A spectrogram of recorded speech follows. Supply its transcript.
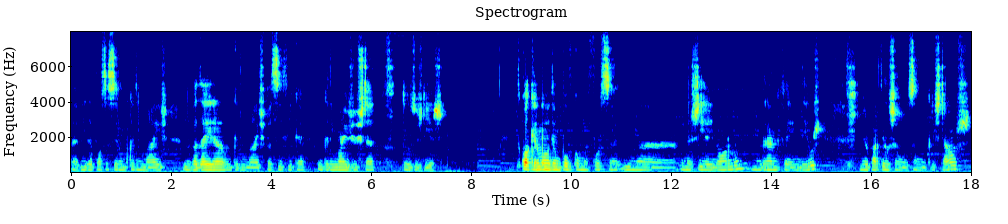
a vida possa ser um bocadinho mais levadeira, um bocadinho mais pacífica, um bocadinho mais justa todos os dias. De qualquer modo, é um povo com uma força e uma energia enorme, uma grande fé em Deus a maior parte deles são, são cristãos,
